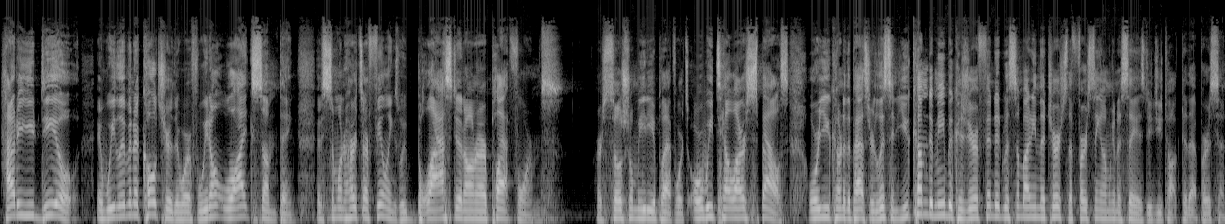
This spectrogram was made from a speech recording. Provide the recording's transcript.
how do you deal? And we live in a culture where if we don't like something, if someone hurts our feelings, we blast it on our platforms, our social media platforms, or we tell our spouse, or you come to the pastor, listen, you come to me because you're offended with somebody in the church. The first thing I'm going to say is, Did you talk to that person?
